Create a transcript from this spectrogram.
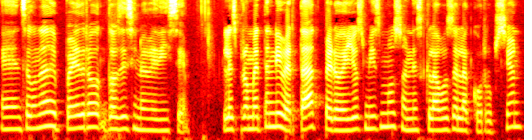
en 2 de Pedro 2.19 dice, les prometen libertad, pero ellos mismos son esclavos de la corrupción,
